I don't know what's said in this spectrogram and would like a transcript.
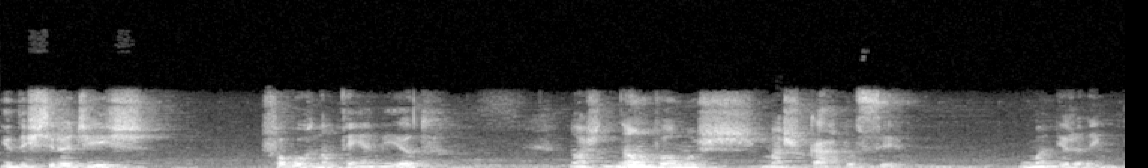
E o Destira diz: por favor, não tenha medo, nós não vamos machucar você, de maneira nenhuma.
